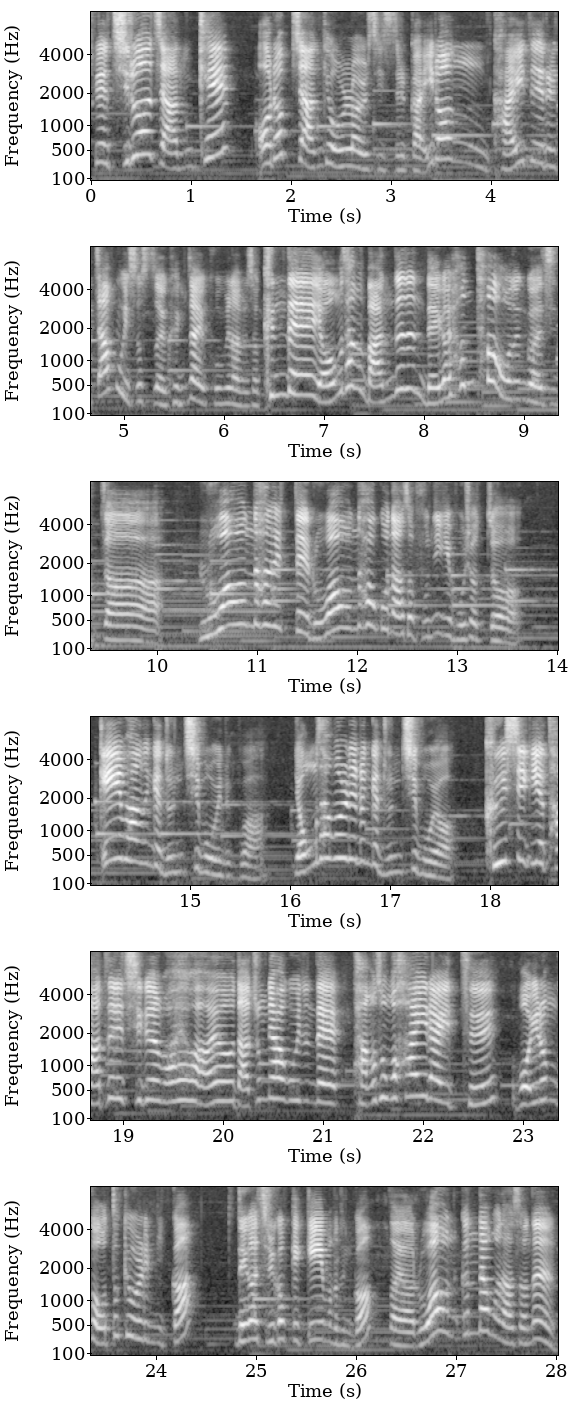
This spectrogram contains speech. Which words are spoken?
그냥 지루하지 않게 어렵지 않게 올라올 수 있을까? 이런 가이드를 짜고 있었어요. 굉장히 고민하면서. 근데 영상 만드는 내가 현타가 오는 거야 진짜. 로아온 할 때 로아온 하고 나서 분위기 보셨죠? 게임 하는 게 눈치 보이는 거야. 영상 올리는 게 눈치 보여. 그 시기에 다들 지금 아유 아유 나중에 하고 있는데 방송 하이라이트? 뭐 이런 거 어떻게 올립니까? 내가 즐겁게 게임하는 거? 로아온 끝나고 나서는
